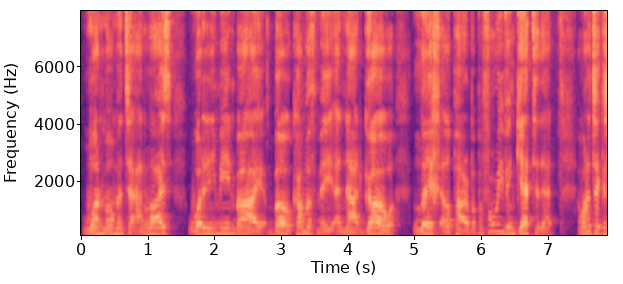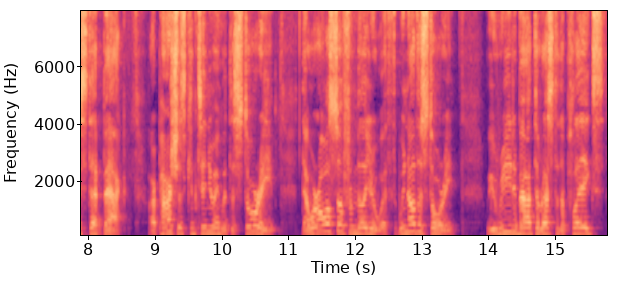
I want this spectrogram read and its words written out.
one moment to analyze. What did he mean by bo, come with me, and not go, lech el par? But before we even get to that, I want to take a step back. Our parsha is continuing with the story that we're also familiar with. We know the story. We read about the rest of the plagues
